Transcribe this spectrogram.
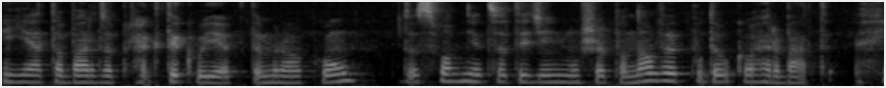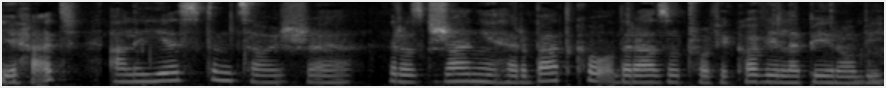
I ja to bardzo praktykuję w tym roku. Dosłownie co tydzień muszę po nowe pudełko herbaty jechać, ale jest w tym coś, że rozgrzanie herbatką od razu człowiekowi lepiej robi.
